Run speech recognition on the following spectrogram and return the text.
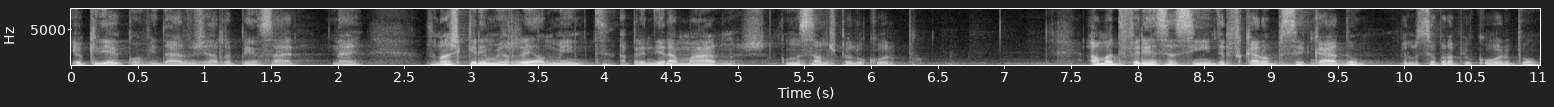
eu queria convidar-vos a repensar, né? Se nós queremos realmente aprender a amar-nos, começamos pelo corpo. Há uma diferença assim entre ficar obcecado pelo seu próprio corpo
